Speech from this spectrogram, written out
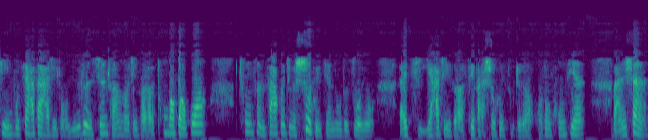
进一步加大这种舆论宣传和这个通报曝光。充分发挥这个社会监督的作用，来挤压这个非法社会组织的活动空间，完善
